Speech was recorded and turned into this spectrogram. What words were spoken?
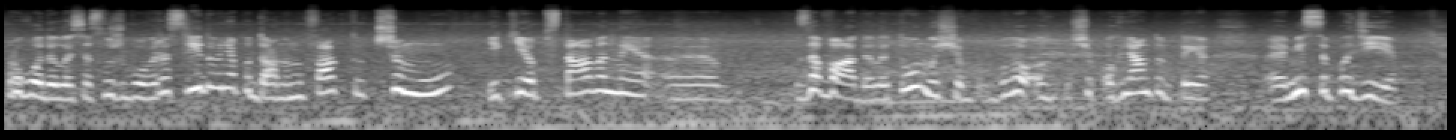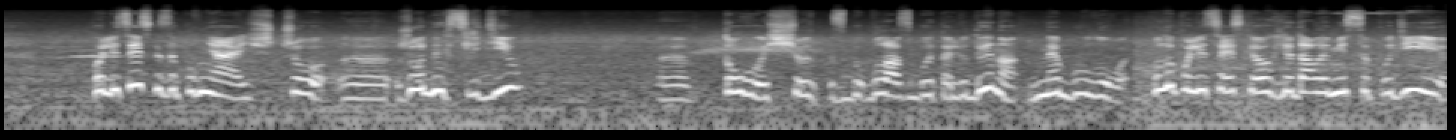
проводилося службове розслідування по даному факту, чому які обставини е, завадили тому, щоб було щоб оглянути місце події. Поліцейські запевняють, що жодних слідів того, що була збита людина, не було. Коли поліцейські оглядали місце події, е,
